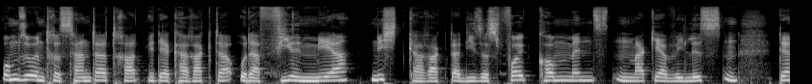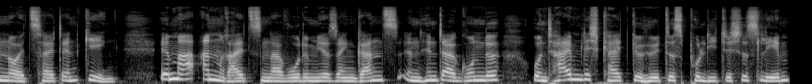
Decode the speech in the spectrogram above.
umso interessanter trat mir der Charakter oder vielmehr Nichtcharakter dieses vollkommensten Machiavellisten der Neuzeit entging. Immer anreizender wurde mir sein ganz in Hintergrunde und Heimlichkeit gehülltes politisches Leben,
